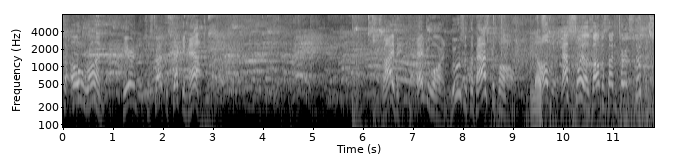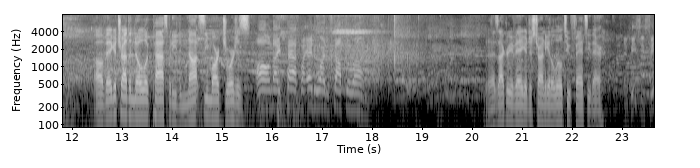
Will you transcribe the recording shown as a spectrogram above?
to 0 run here to start the second half. Driving, Edouard loses the basketball. No. All the, Massasoit all of a sudden turned stupid. Uh, Vega tried the no-look pass, but he did not see Mark Georges. Oh, nice pass by Edouard to stop the run. Uh, Zachary Vega just trying to get a little too fancy there. And BCC,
